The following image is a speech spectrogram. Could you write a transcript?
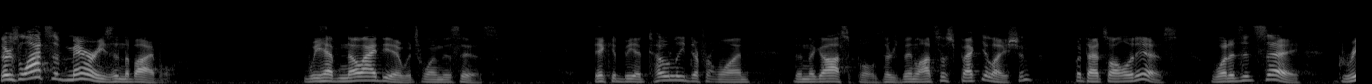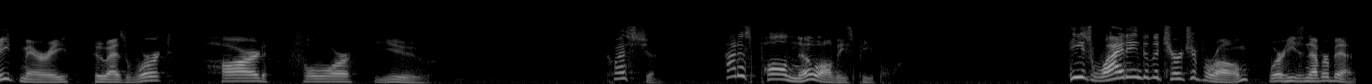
There's lots of Marys in the Bible. We have no idea which one this is. It could be a totally different one than the Gospels. There's been lots of speculation, but that's all it is. What does it say? Greet Mary, who has worked hard for you. Question How does Paul know all these people? He's writing to the church of Rome where he's never been.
